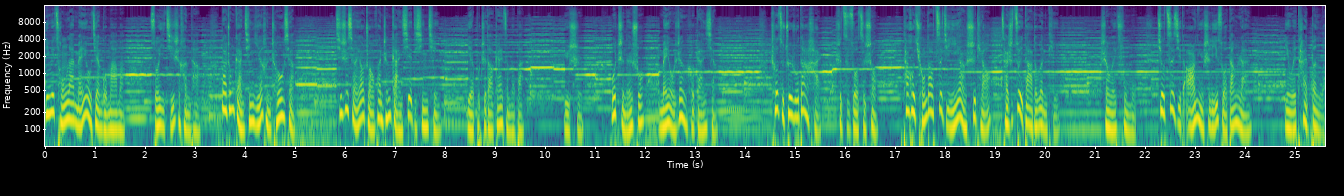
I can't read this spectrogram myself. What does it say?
因为从来没有见过妈妈，所以即使恨她，那种感情也很抽象。即使想要转换成感谢的心情，也不知道该怎么办。于是，我只能说没有任何感想。车子坠入大海是自作自受，他会穷到自己营养失调才是最大的问题。身为父母，救自己的儿女是理所当然，因为太笨了，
